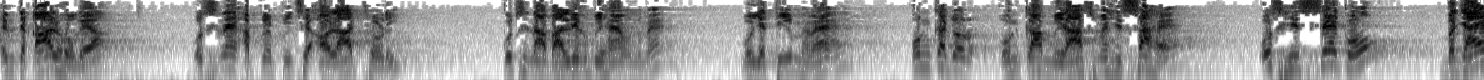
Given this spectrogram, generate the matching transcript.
انتقال ہو گیا، اس نے اپنے پیچھے اولاد چھوڑی۔ کچھ نابالغ بھی ہیں ان میں، وہ یتیم ہے ان کا جو ان کا میراث میں حصہ ہے، اس حصے کو بجائے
